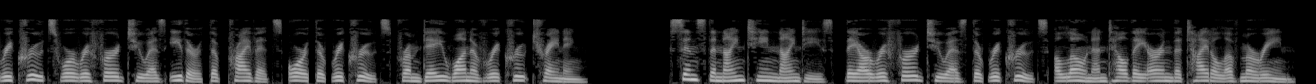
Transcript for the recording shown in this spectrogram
recruits were referred to as either the privates or the recruits from day one of recruit training. Since the 1990s, they are referred to as the recruits alone until they earn the title of Marine.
